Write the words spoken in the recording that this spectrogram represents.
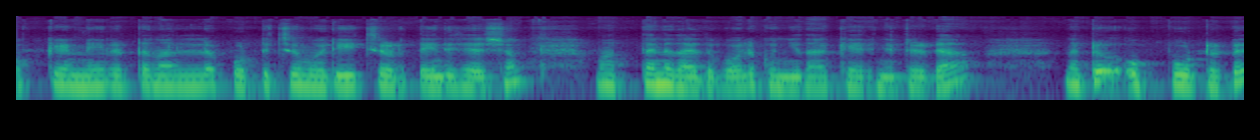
ഒക്കെ എണ്ണയിലിട്ട് നല്ല പൊട്ടിച്ച് മൊരിച്ചെടുത്തതിന്റെ ശേഷം മത്തൻ ഇതായതുപോലെ കുഞ്ഞിതാക്കി അരിഞ്ഞിട്ട് ഇടുക എന്നിട്ട് ഉപ്പ് ഇട്ടിട്ട്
